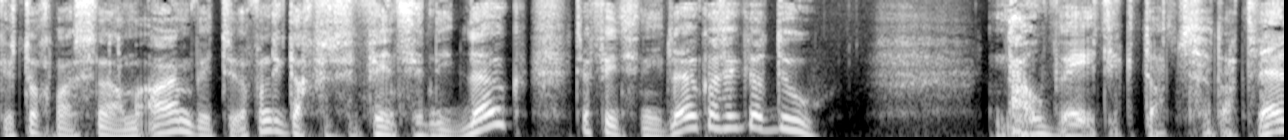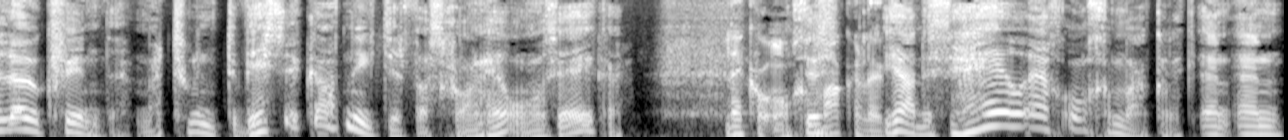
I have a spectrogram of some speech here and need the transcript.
je toch maar snel mijn arm weer terug. Want ik dacht, vindt ze het niet leuk? Dat vindt ze niet leuk als ik dat doe. Nou weet ik dat ze dat wel leuk vinden. Maar toen wist ik dat niet. Het was gewoon heel onzeker. Lekker ongemakkelijk. Dus, ja, dus heel erg ongemakkelijk. En, en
